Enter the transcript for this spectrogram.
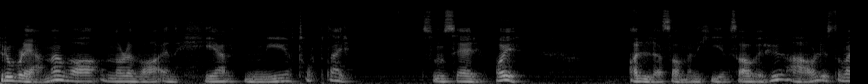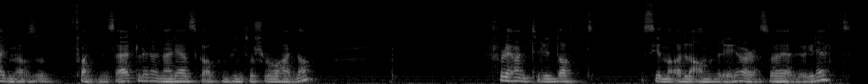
Problemet var når det var en helt ny topp der, som ser Oi, alle sammen hiver seg over hun. Jeg har lyst til å være med. Og så fant han seg et eller annet redskap og begynte å slå, han. Fordi han trodde at siden alle andre gjør det, så er det jo greit.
